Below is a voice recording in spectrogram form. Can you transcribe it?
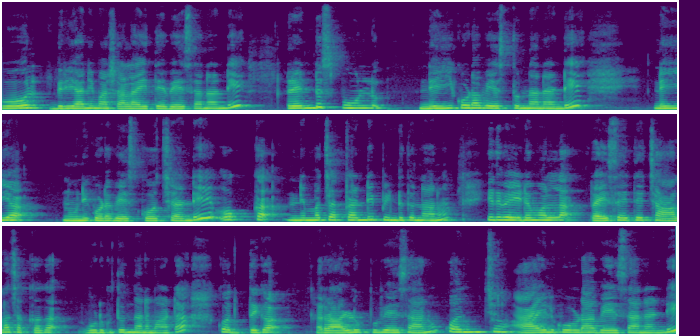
ఓల్ బిర్యానీ మసాలా అయితే వేసానండి రెండు స్పూన్లు నెయ్యి కూడా వేస్తున్నానండి. నెయ్యి నూనె కూడా వేసుకోవచ్చండి. ఒక్క నిమ్మ చెక్క అండి పిండుతున్నాను. ఇది వేయడం వల్ల రైస్ అయితే చాలా చక్కగా ఉడుకుతుందనమాట కొద్దిగా రాళ్ళుప్పు వేసాను కొంచెం ఆయిల్ కూడా వేసానండి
